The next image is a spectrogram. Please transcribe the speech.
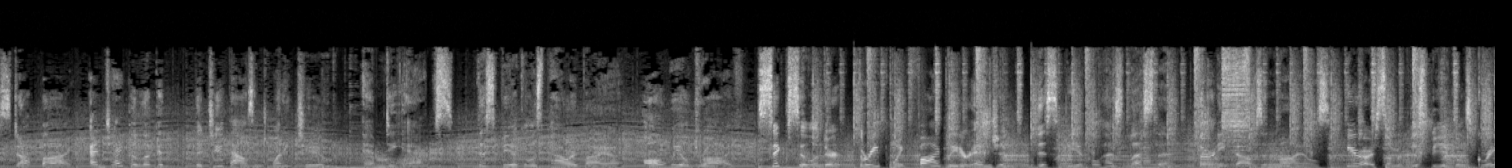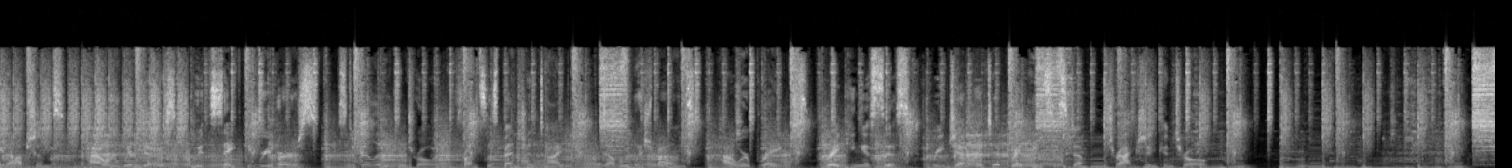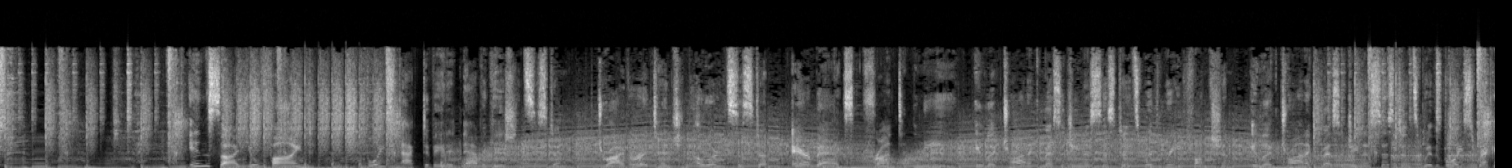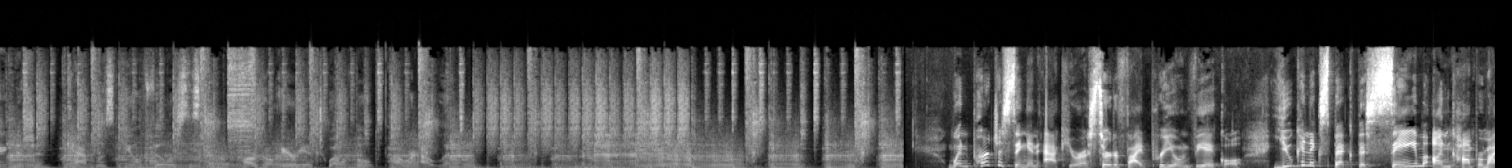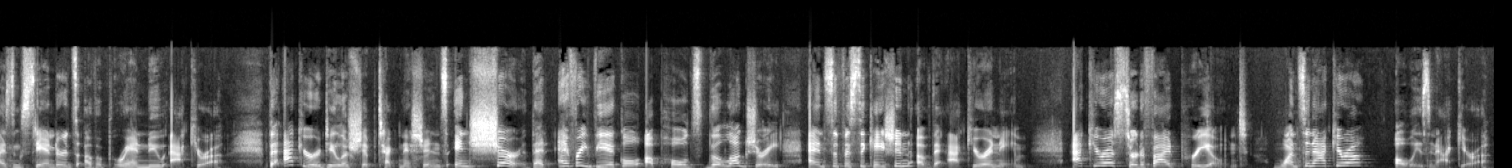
Stop by and take a look at the 2022 MDX. This vehicle is powered by a all-wheel drive, six-cylinder, 3.5-liter engine. This vehicle has less than 30,000 miles. Here are some of this vehicle's great options. Power windows with safety reverse, stability control, front suspension type, double wishbones, power brakes, braking assist, regenerative braking system, traction control. Inside you'll find voice-activated navigation system, driver attention alert system, airbags, front knee, electronic messaging assistance with read function, electronic messaging assistance with voice recognition, capless fuel filler system, cargo area 12-volt power outlet. When purchasing an Acura certified pre-owned vehicle, you can expect the same uncompromising standards of a brand new Acura. The Acura dealership technicians ensure that every vehicle upholds the luxury and sophistication of the Acura name. Acura certified pre-owned. Once an Acura, always an Acura.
